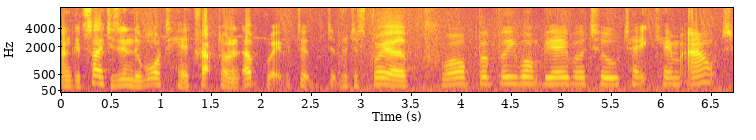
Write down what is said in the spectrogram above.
And Goodsite is in the water here, trapped on an upgrade. The, the destroyer probably won't be able to take him out.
